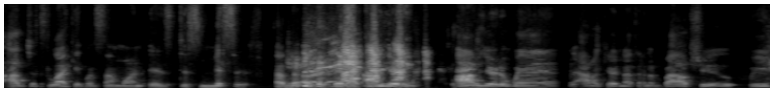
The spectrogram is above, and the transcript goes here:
I just like it when someone is dismissive of the other. like, I'm here to I'm here to win. I don't care nothing about you. We,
